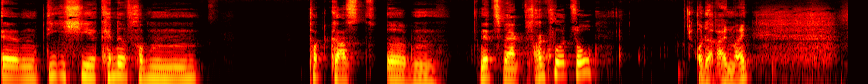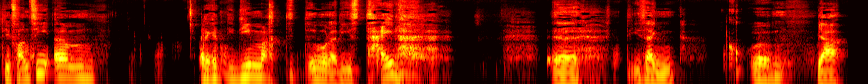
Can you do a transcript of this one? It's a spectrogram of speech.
ähm, die ich hier kenne vom Podcast ähm, Netzwerk Frankfurt so oder Rhein-Main. Die Franzi, ähm, die, macht oder die ist Teil, äh, die ist ein ähm, ja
